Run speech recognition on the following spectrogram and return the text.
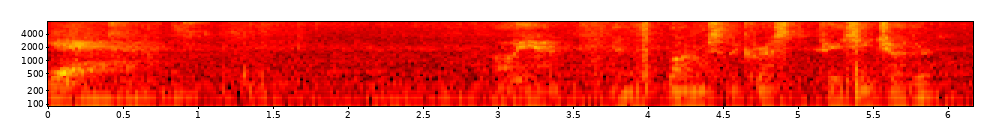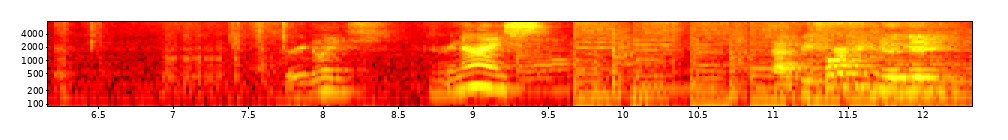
Yeah. Oh yeah. And the bottoms of the crest face each other. Very nice. Very nice. Happy Fahrvergnügen.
